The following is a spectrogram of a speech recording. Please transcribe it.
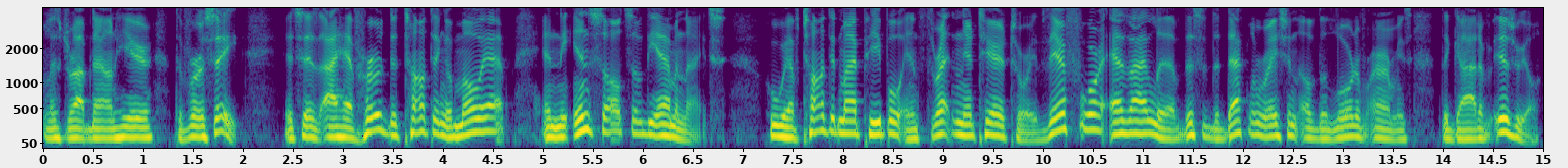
Let's drop down here to verse 8. It says, I have heard the taunting of Moab and the insults of the Ammonites who have taunted my people and threatened their territory. Therefore, as I live, this is the declaration of the Lord of armies, the God of Israel.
